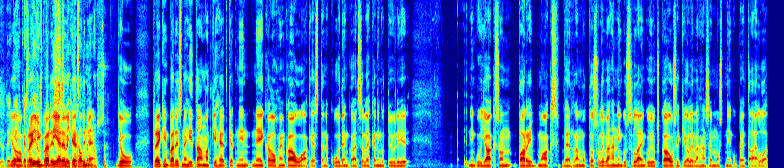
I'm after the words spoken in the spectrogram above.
jotenkin Joo, ehkä Breaking Badissa selkeästi ne, joo, Breaking Badissa ne hitaammatkin hetket, niin ne ei kauhean kauaa kestänyt kuitenkaan, että se oli ehkä niinku tyyli niin kuin jakson pari max verran, mutta tuossa oli vähän niin kuin sellainen, niin kuin yksi kausikin oli vähän semmoista niin kuin petailua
